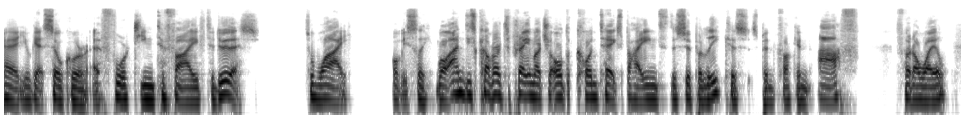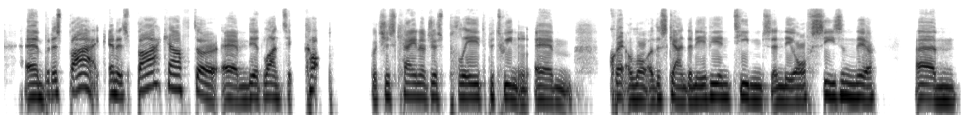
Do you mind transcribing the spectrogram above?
Uh, you'll get Silkeborg at 14 to 5 to do this. So why? Obviously. Well, Andy's covered pretty much all the context behind the Super League because it's been fucking off for a while. Um, but it's back, and it's back after um, the Atlantic Cup, which is kind of just played between um, quite a lot of the Scandinavian teams in the off season there. Um,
